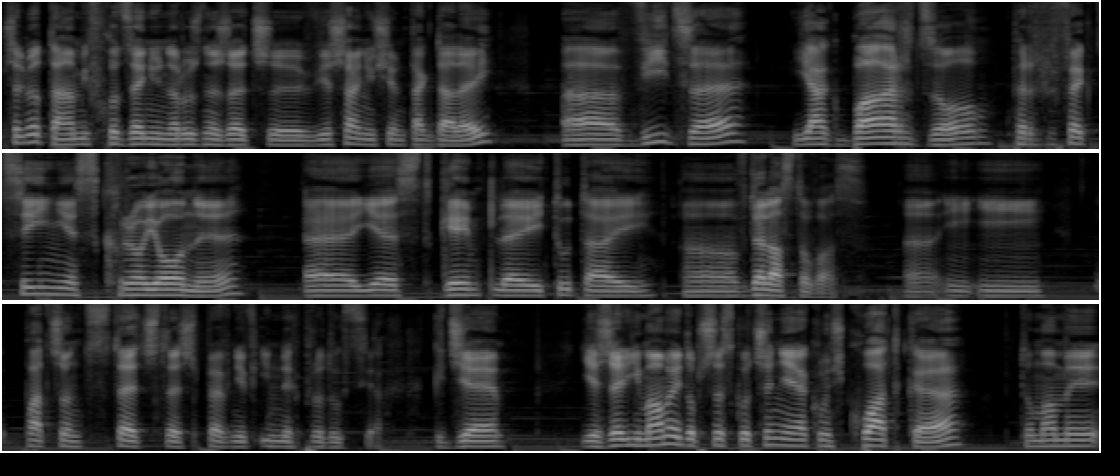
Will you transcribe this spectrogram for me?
przedmiotami, wchodzeniu na różne rzeczy, wieszaniu się i tak dalej, widzę jak bardzo perfekcyjnie skrojony e, jest gameplay tutaj e, w The Last of Us. E, I, I patrząc wstecz też pewnie w innych produkcjach, gdzie jeżeli mamy do przeskoczenia jakąś kładkę, to mamy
